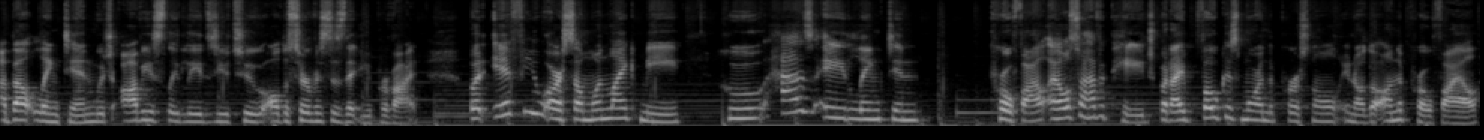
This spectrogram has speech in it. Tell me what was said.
about LinkedIn, which obviously leads you to all the services that you provide. But if you are someone like me who has a LinkedIn profile. I also have a page, but I focus more on the personal, you know, the on the profile.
